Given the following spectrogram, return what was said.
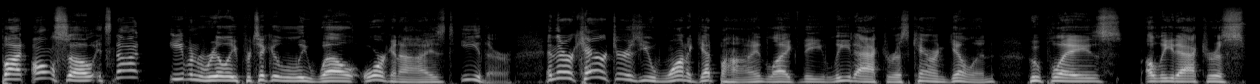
but also it's not even really particularly well organized either. And there are characters you want to get behind, like the lead actress, Karen Gillan, who plays a lead actress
